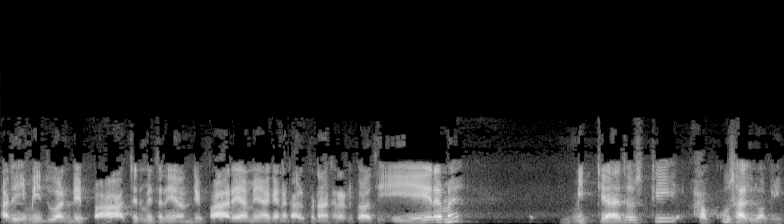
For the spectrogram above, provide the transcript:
අර එමේ දුවන්න එපා, අතන මෙතන යන්න එපා, අරයා මෙයා ගැන කල්පනා කරන්න එපා. තීරම මිත්‍යා දෘෂ්ටි අකුසල් වගේ.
